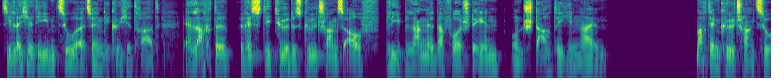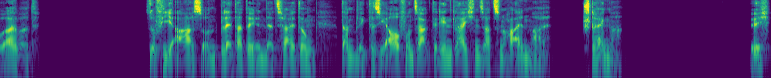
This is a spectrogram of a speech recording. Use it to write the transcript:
Sie lächelte ihm zu, als er in die Küche trat. Er lachte, riss die Tür des Kühlschranks auf, blieb lange davor stehen und starrte hinein. Mach den Kühlschrank zu, Albert. Sophie aß und blätterte in der Zeitung, dann blickte sie auf und sagte den gleichen Satz noch einmal, strenger. Ich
